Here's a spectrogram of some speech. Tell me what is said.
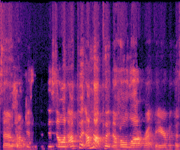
So I'm just this on. I'm put I'm not putting a whole lot right there because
